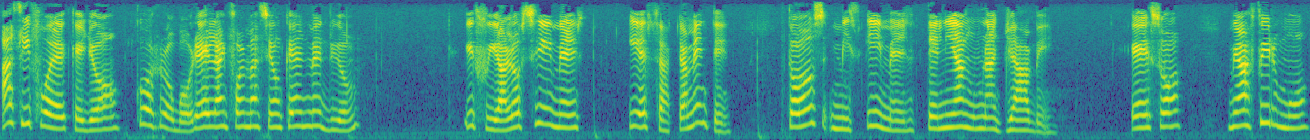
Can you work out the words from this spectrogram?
Así fue que yo corroboré la información que él me dio y fui a los emails y exactamente todos mis emails tenían una llave. Eso me afirmó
